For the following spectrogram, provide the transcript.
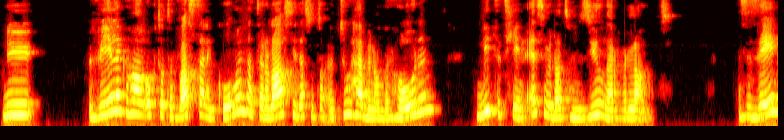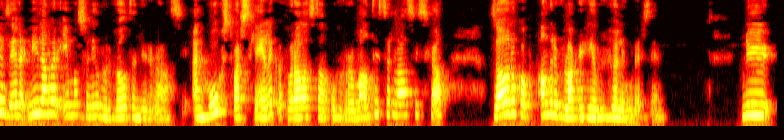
Nu, velen gaan ook tot de vaststelling komen dat de relatie dat ze tot nu toe hebben onderhouden, niet hetgeen is waar dat hun ziel naar verlangt. Ze zijn dus eigenlijk niet langer emotioneel vervuld in die relatie. En hoogstwaarschijnlijk, vooral als het dan over romantische relaties gaat, zal er ook op andere vlakken geen vervulling meer zijn. Nu,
